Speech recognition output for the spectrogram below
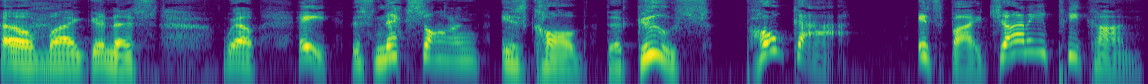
Oh my goodness. Well, hey, this next song is called The Goose Polka. It's by Johnny Pecon.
